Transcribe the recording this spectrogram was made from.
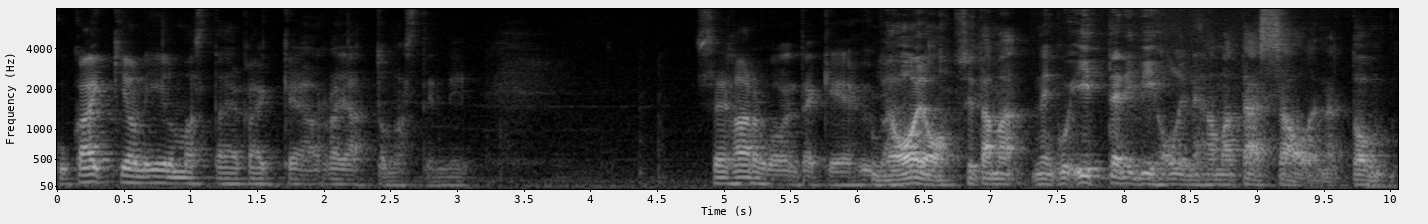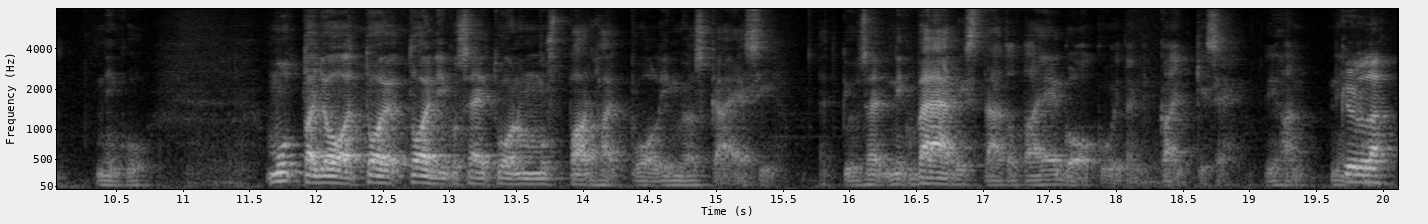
Kun kaikki on ilmasta ja kaikkea on rajattomasti, niin se harvoin tekee hyvää. Joo, joo. Sitä mä, niin kuin itteni vihollinenhan mä tässä olen. Että on, niin kuin, mutta joo, toi, toi niin kuin se ei tuonut musta parhaita puolia myöskään esiin. Että kyllä se niin vääristää tota egoa kuitenkin kaikki se. Ihan, niin Kyllä.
